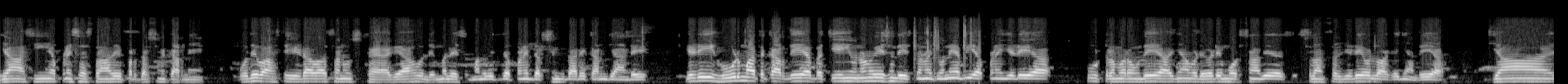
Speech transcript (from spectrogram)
ਜਾਂ ਅਸੀਂ ਆਪਣੇ ਸ਼ਸਤਰਾਂ ਦੇ ਪ੍ਰਦਰਸ਼ਨ ਕਰਨੇ। ਉਹਦੇ ਵਾਸਤੇ ਜਿਹੜਾ ਵਾ ਸਾਨੂੰ ਸਿਖਾਇਆ ਗਿਆ ਹੋਲੇ ਮਹੱਲੇ ਸੰਬੰਧ ਵਿੱਚ, ਆਪਣੇ ਦਰਸ਼ਨ ਦਿਦਾਰੇ ਕਰਨ ਜਾਣਦੇ ਜਿਹੜੀ ਹੂੜ ਮਤ ਕਰਦੇ ਆ ਬੱਚੇ, ਅਸੀਂ ਉਹਨਾਂ ਨੂੰ ਇਹ ਸੰਦੇਸ਼ ਦੇਣਾ ਚਾਹੁੰਦੇ ਆ ਵੀ ਆਪਣੇ ਜਿਹੜੇ ਆ ਹੂਟਰ ਮਰਾਉਂਦੇ ਆ, ਜਾਂ ਵੱਡੇ ਵੱਡੇ ਮੋਟਰਸਾਈਕਲ ਦੇ ਸਲੈਂਸਰ ਜਿਹੜੇ ਉਹ ਲਾ ਕੇ ਜਾਂਦੇ ਆ। ਜਾਂ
